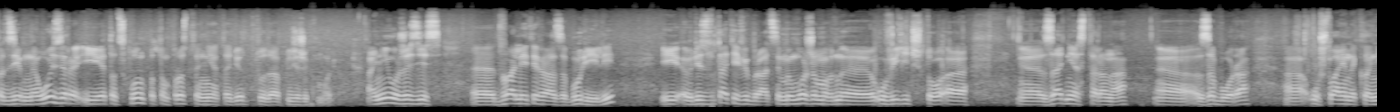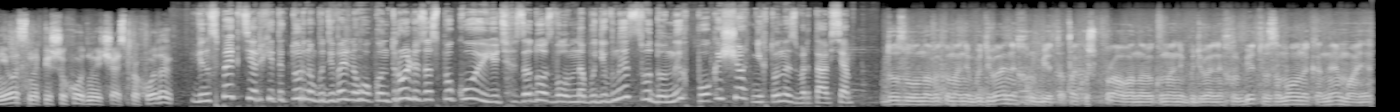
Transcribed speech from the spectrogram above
подземное озеро, и этот склон потом просто не отойдет туда ближе к морю. Они уже здесь э, два или три раза бурили, и в результате вибрации мы можем э, увидеть, что э, э, задняя сторона э, забора э, ушла и наклонилась на пешеходную часть прохода, В інспекції архітектурно-будівельного контролю заспокоюють. За дозволом на будівництво до них поки що ніхто не звертався. Дозволу на виконання будівельних робіт, а також права на виконання будівельних робіт у замовника немає.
